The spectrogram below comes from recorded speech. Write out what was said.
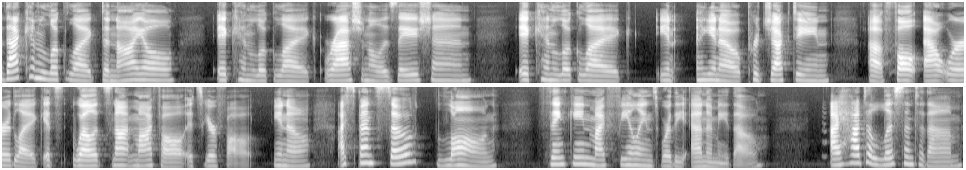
that can look like denial, it can look like rationalization, it can look like you you know projecting uh, fault outward like it's well it's not my fault it's your fault you know i spent so long thinking my feelings were the enemy though i had to listen to them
